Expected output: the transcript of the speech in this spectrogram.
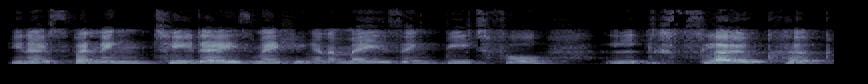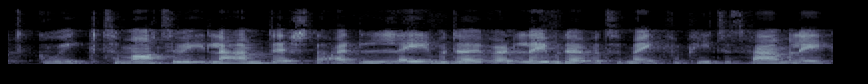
you know, spending two days making an amazing, beautiful, slow cooked Greek tomatoey lamb dish that I'd laboured over and laboured over to make for Peter's family,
